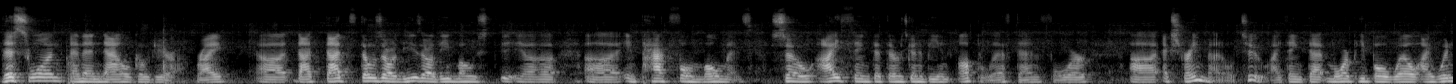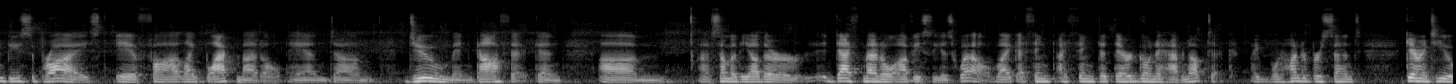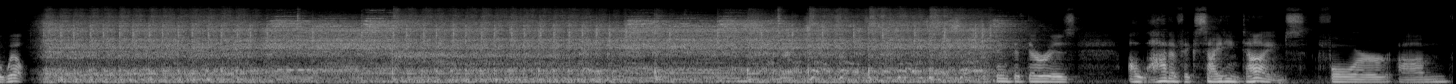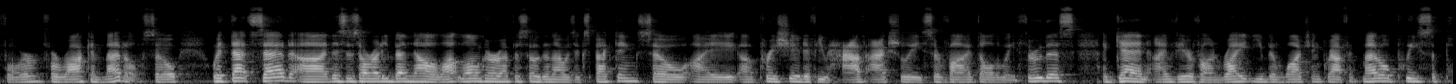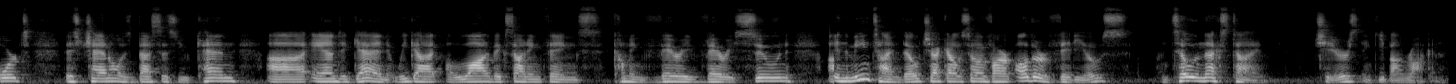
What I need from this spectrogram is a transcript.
this one, and then now Gojira, right? Uh, that that those are these are the most uh, uh, impactful moments. So I think that there's going to be an uplift then for uh, extreme metal too. I think that more people will. I wouldn't be surprised if uh, like black metal and um, doom and gothic and um, uh, some of the other death metal, obviously as well. Like I think I think that they're going to have an uptick. I 100% guarantee you will. I think that there is a lot of exciting times for um, for for rock and metal. So with that said, uh, this has already been now a lot longer episode than I was expecting. So I appreciate if you have actually survived all the way through this. Again, I'm Veer Von Wright. You've been watching Grafikmetal. Please support this channel as best as you can. Uh, and again, we got a lot of exciting things coming very, very soon. Uh, in the meantime, though, check out some of our other videos. Until the next time, Cheers and keep on rocking.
